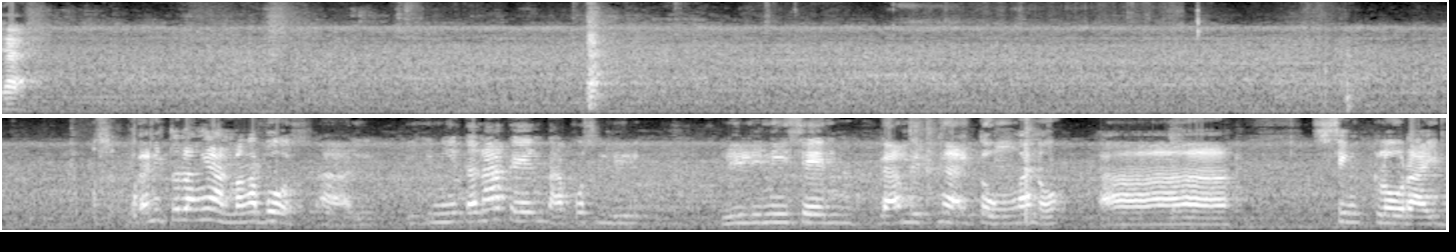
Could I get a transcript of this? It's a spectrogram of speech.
Yan. Ganito lang yan mga boss. Ah, iinitan natin tapos li- lilinisin gamit nga itong ano, ah, zinc chloride.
